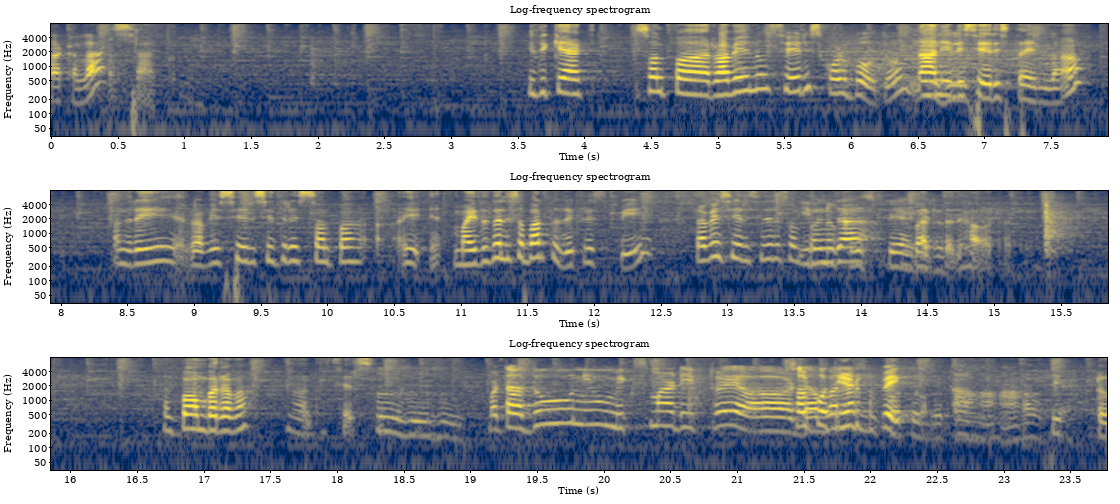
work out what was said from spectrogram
ಸಾಕಲ್ಲ? ಸಾಕು. ಇದಕ್ಕೆ ಸ್ವಲ್ಪ ರವೆನೂ ಸೇರಿಸ್ಕೊಳ್ಬೋದು. ನಾನಿಲ್ಲಿ ಸೇರಿಸ್ತಾ ಇಲ್ಲ. ಅಂದರೆ ರವೆ ಸೇರಿಸಿದರೆ ಸ್ವಲ್ಪ ಮೈದಾದಲ್ಲಿ ಸಹ ಬರ್ತದೆ ಕ್ರಿಸ್ಪಿ ರವೆ ಸೇರಿಸಿದರೆ ಸ್ವಲ್ಪ. ಬರ್ತದೆ ಹೌದು. ಬಾಂಬರ್ ರವೆ ಅದು ಸೇರಿಸಿ. ಬಟ್ ಅದು ನೀವು ಮಿಕ್ಸ್ ಮಾಡಿ ಇಡಬೇಕು ಸ್ವಲ್ಪ ಹೊತ್ತು ಇಡ್ಬೇಕು. ಇಟ್ಟು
